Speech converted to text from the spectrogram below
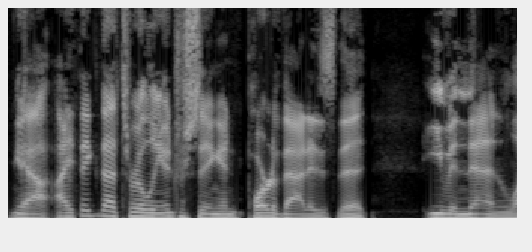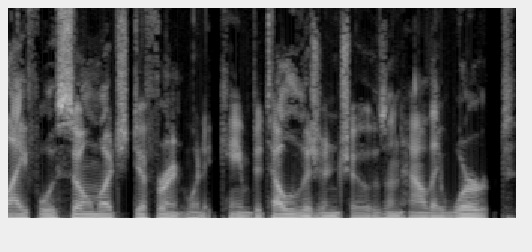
Yeah, I think that's really interesting. And part of that is that even then, life was so much different when it came to television shows and how they worked.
